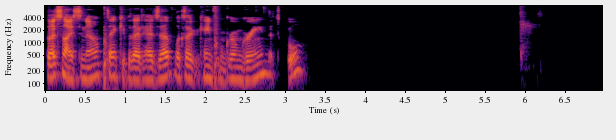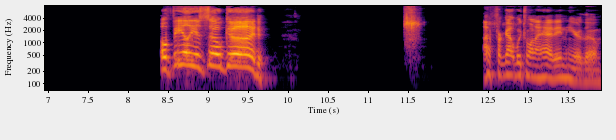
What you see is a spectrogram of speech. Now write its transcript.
So that's nice to know. Thank you for that heads up. Looks like it came from Groom Green. That's cool. Ophelia's so good. I forgot which one I had in here though.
